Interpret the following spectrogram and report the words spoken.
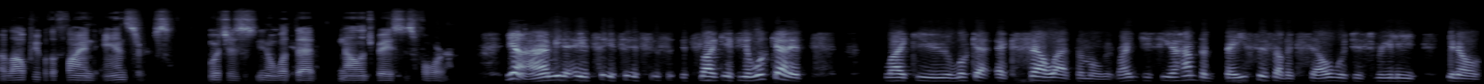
allow people to find answers, which is, you know, what that knowledge base is for. Yeah, I mean, it's it's it's it's like if you look at it like you look at Excel at the moment, right? You see, you have the basis of Excel, which is really, you know,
